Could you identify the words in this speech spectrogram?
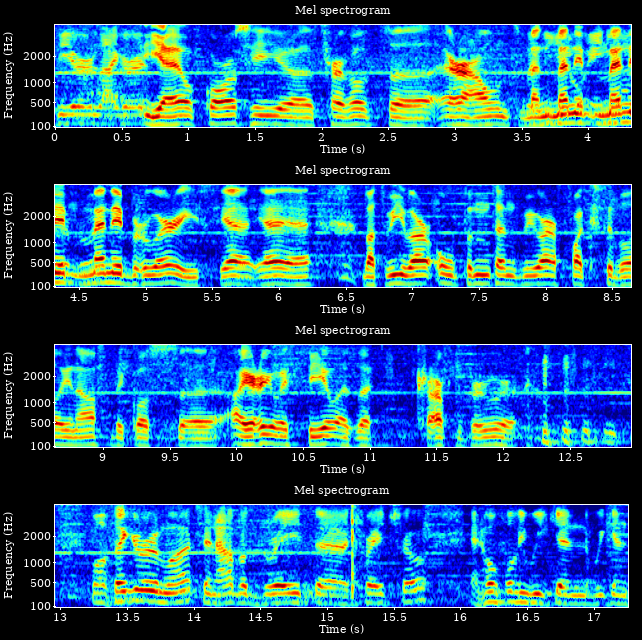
beer lager? Yeah, of course, he uh, traveled uh, around man, many, many, breweries? many breweries. Yeah, yeah, yeah. But we were open and we were flexible enough because uh, I really feel as a craft brewer. Well, thank you very much, and have a great uh, trade show. And hopefully, we can we can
